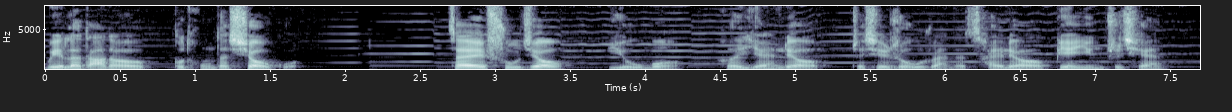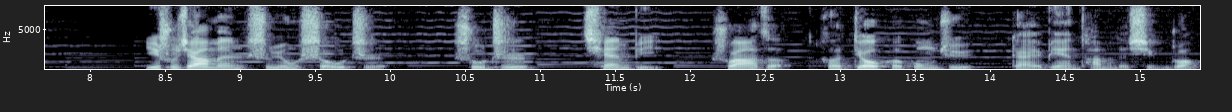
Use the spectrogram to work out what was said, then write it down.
为了达到不同的效果，在树胶、油墨和颜料这些柔软的材料变硬之前，艺术家们使用手指、树枝、铅笔、刷子和雕刻工具改变它们的形状，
